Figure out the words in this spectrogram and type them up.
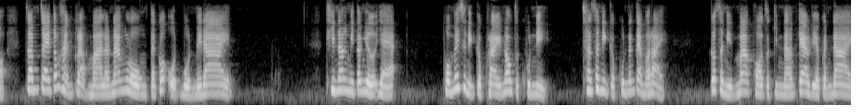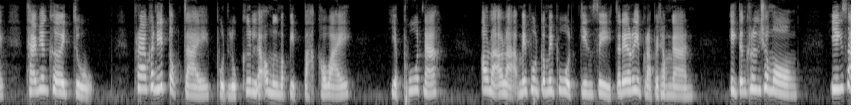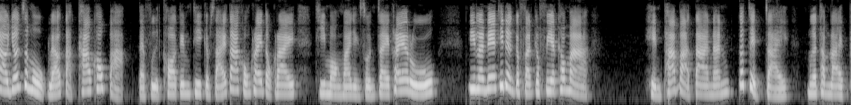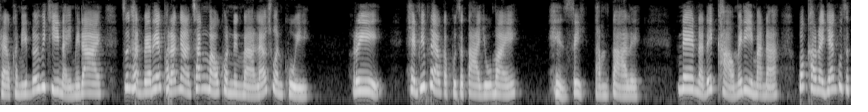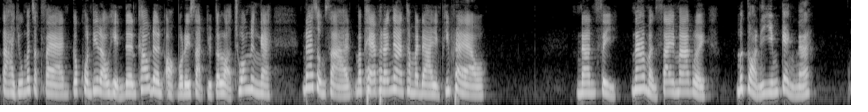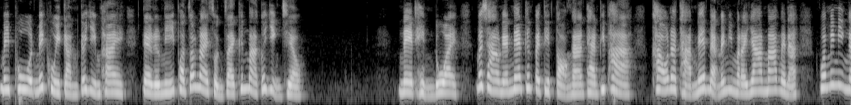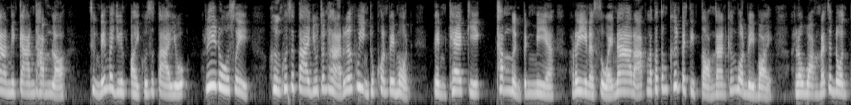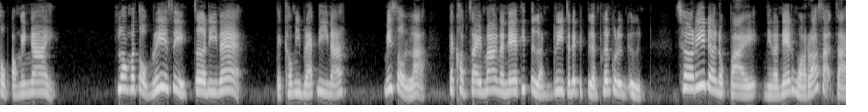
จำใจต้องหันกลับมาแล้วนั่งลง แต่ก็อดบ่นไม่ได้ ที่นั่งมีตั้งเยอะแยะ ผมไม่สนิทกับใครนอกจากคุณนี่ ฉันสนิทกับคุณตั้งแต่เมื่อไหร่ ก็สนิทมากพอจะกินน้ำแก้วเดียวกันได้ แถมยังเคยจูบแพรวคณิตตกใจผุดลุกขึ้นแล้วเอามือมาปิดปากเขาไว้ อย่าพูดนะ เอาละเอาละไม่พูดก็ไม่พูด กินสิ จะได้รีบกลับไปทำงาน อีกตั้งครึ่งชั่วโมง หญิงสาวย่นจมูกแล้วตักข้าวเข้าปาก แต่ฝืดคอเต็มทีกับสายตาของใครต่อใคร ที่มองมาอย่างสนใจใครรู้นีละเนตที่เดินกับฟัดกับเฟียดเข้ามา เห็นภาพบาดตานั้นก็เจ็บใจ เมื่อทำลายแพรวคณิตด้วยวิธีไหนไม่ได้ จึงหันไปเรียกพนักงานช่างเมาส์คนหนึ่งมาแล้วชวนคุย รีเห็นพี่แพรวกับคุณสตายุไหม เห็นสิตำตาเลย เนนน่ะได้ข่าวไม่ดีมานะ ว่าเขาน่ะแย่งคุณสตายุมาจากแฟน ก็คนที่เราเห็นเดินเข้าเดินออกบริษัทอยู่ตลอดช่วงหนึ่งไง น่าสงสารมาแพ้พนักงานธรรมดาอย่างพี่แพรวนั่นสิหน้าหมันไส้มากเลย เมื่อก่อนนี่ยิ้มเก่งนะ ไม่พูดไม่คุยกันก็ยิ้มให้ แต่เดี๋ยวนี้พอเจ้านายสนใจขึ้นมาก็หยิ่งเชียว เนตเห็นด้วย เมื่อเช้าเนี้ยเนตขึ้นไปติดต่องานแทนพี่พาเขาน่ะถามเนตแบบไม่มีมารยาทมากเลยนะ ว่าไม่มีงานมีการทำเหรอ ถึงได้มายืนอ่อยคุณสตายุ รีดูสิหึงคุณสตายุจนหาเรื่องผู้หญิงทุกคนไปหมด เป็นแค่กิ๊กทำเหมือนเป็นเมีย รีน่ะสวยน่ารัก แล้วก็ต้องขึ้นไปติดต่องานข้างบนบ่อยๆ ระวังนะจะโดนตบเอาง่าย ๆ ลองมาตบรีสิ เจอดีแน่ แต่เขามีแบล็กดีนะ ไม่สนล่ะ แต่ขอบใจมากนะเนทที่เตือน รีจะได้ไปเตือนเพื่อนคนอื่นๆ เชอรี่เดินออกไปนิลเนตหัวเราะสะใจ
